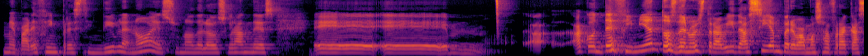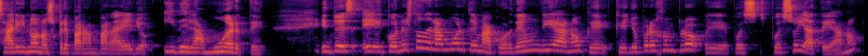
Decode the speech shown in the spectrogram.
me parece imprescindible, ¿no? Es uno de los grandes eh, em, acontecimientos de nuestra vida. Siempre vamos a fracasar y no nos preparan para ello. Y de la muerte. Entonces, eh, con esto de la muerte me acordé un día, ¿no? Que, yo, por ejemplo, eh, pues, pues soy atea, ¿no?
